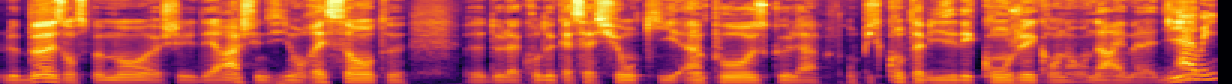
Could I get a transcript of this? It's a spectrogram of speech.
le buzz en ce moment euh, chez les DRH, c'est une décision récente de la Cour de cassation qui impose que là, on puisse comptabiliser des congés quand on est en arrêt maladie. Ah oui.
